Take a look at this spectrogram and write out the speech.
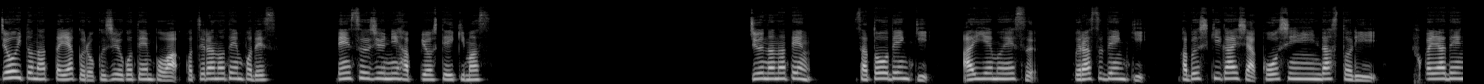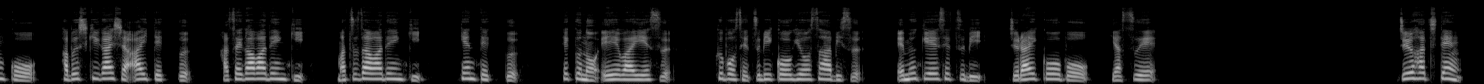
上位となった約65店舗はこちらの店舗です。点数順に発表していきます。17点、佐藤電機、IMS、プラス電機、株式会社更新インダストリー、深谷電工、株式会社アイテック、長谷川電機、松沢電機、ケンテック、テクノ AYS、久保設備工業サービス、MK 設備、ジュライ工房、安江。18点、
